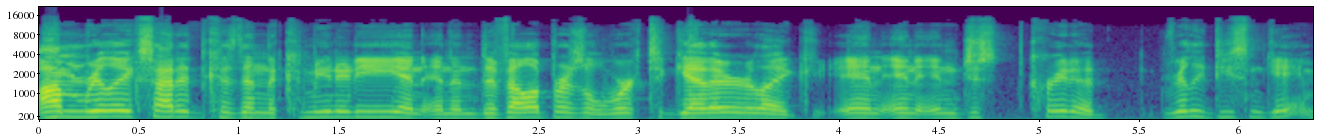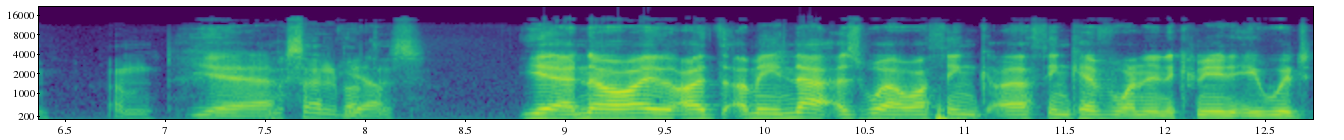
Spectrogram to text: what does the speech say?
I'm really excited because then the community and, and the developers will work together like and, and, and just create a really decent game I'm, Yeah. I'm excited about yeah. this Yeah, no, I, I, I mean that as well. I think, I think everyone in the community would,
